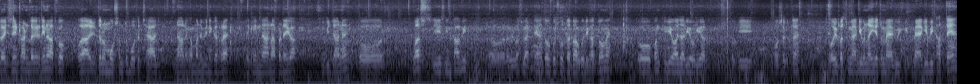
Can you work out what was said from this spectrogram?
गई जितनी ठंड लग रही थी ना रात को, और आज चलो, मौसम तो बहुत अच्छा है, आज नहाने का मन भी नहीं कर रहा है, लेकिन नहाना पड़ेगा, क्योंकि जाना है, और बस ये सीन था अभी, और अभी बस बैठे हैं तो कुछ होता है तो आपको दिखाता हूँ मैं। तो पंखे की आवाज़ आ रही होगी यार। क्योंकि हो सकता है। तो अभी बस मैगी बनाई है तो मैगी मैगी भी खाते हैं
